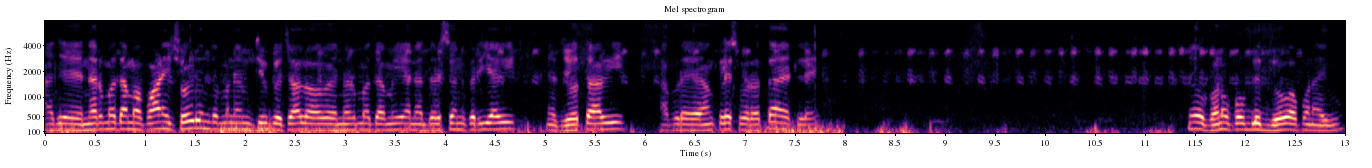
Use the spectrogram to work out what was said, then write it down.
આજે નર્મદામાં પાણી છોડ્યું ને તો મને એમ થયું કે ચાલો હવે નર્મદા મૈયાના દર્શન કરી આવી ને જોતા આવી. આપણે અંકલેશ્વર હતા એટલે. જો ઘણું પબ્લિક જોવા પણ આવ્યું.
